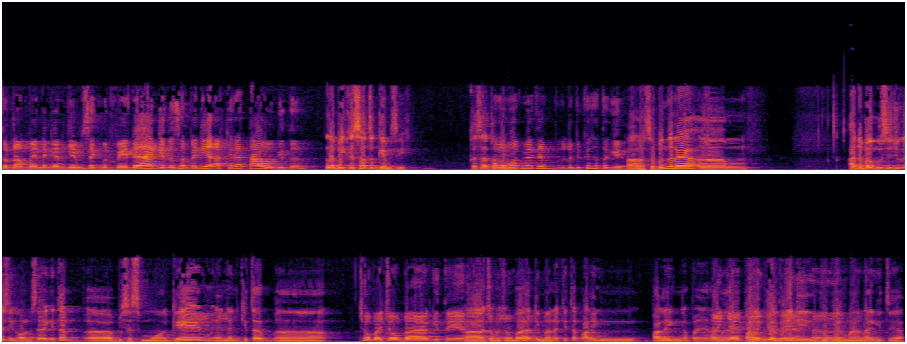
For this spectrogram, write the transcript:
turnamen dengan games yang berbeda gitu sampai dia akhirnya tahu gitu Lebih ke satu game sih. Ke satu kalau game. buat Matthew lebih ke satu game Ah, sebenarnya em, ada bagusnya juga sih kalau misalnya kita eh, bisa semua game and then kita eh, coba-coba gitu ya ah, coba-coba di mana kita paling paling apa ya Paling namanya jago paling gitu jagonya ya. di, di game mana heeh. gitu ya.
